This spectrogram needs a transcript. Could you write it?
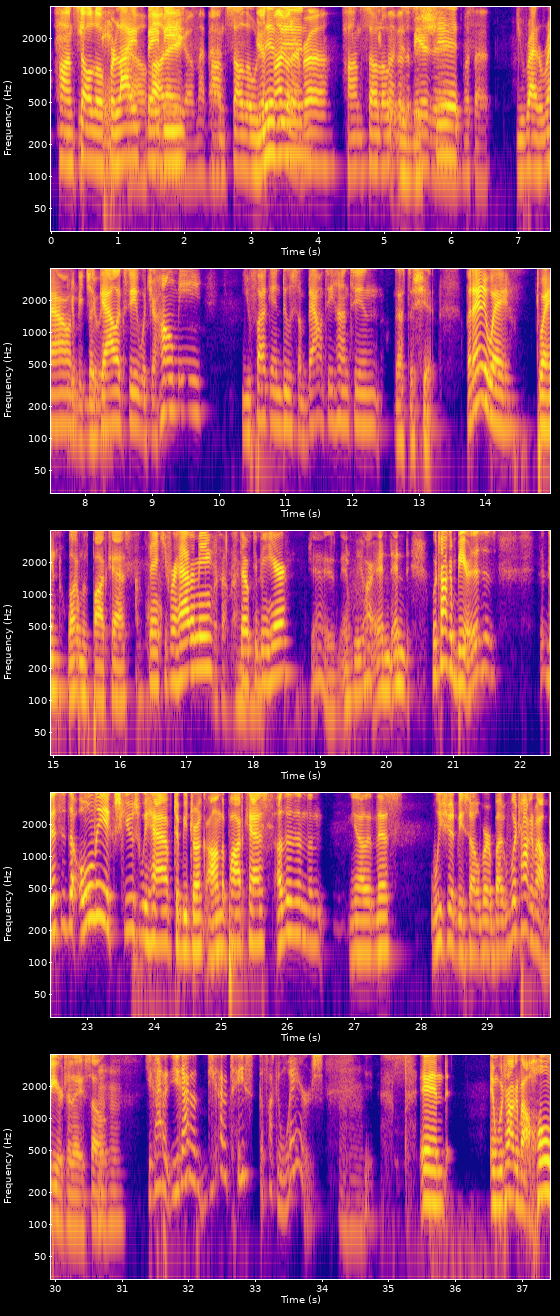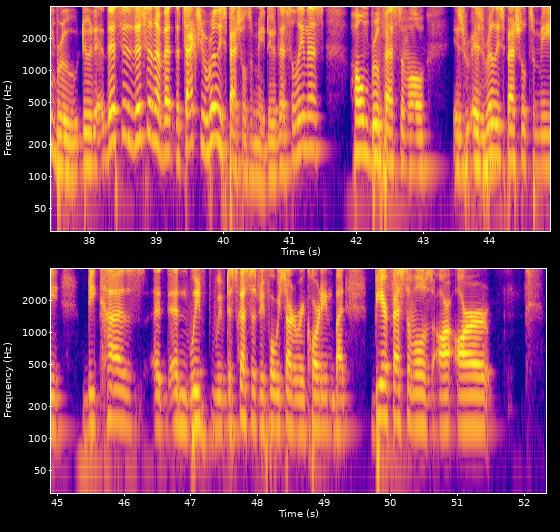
Han Solo for life, Oh, baby. Oh, there you go. My bad. Han Solo You're a living. bro. Han Solo is the, beers in. shit. What's up? You ride around You the galaxy with your homie. You fucking do some bounty hunting. That's the shit. But anyway, Dwayne, welcome to the podcast. Thank you for having me. What's up, bro? Stoked to be here. Yeah, and we are, and and we're talking beer. This is this is the only excuse we have to be drunk on the podcast. Other than the, you know, than this, we should be sober. But we're talking about beer today, so Mm-hmm. you gotta you gotta you gotta taste the fucking wares, and and we're talking about homebrew, dude. This is this is an event that's actually really special to me, dude. The Salinas Homebrew Festival is is really special to me because and- and we've we've discussed this before we started recording, but beer festivals are are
